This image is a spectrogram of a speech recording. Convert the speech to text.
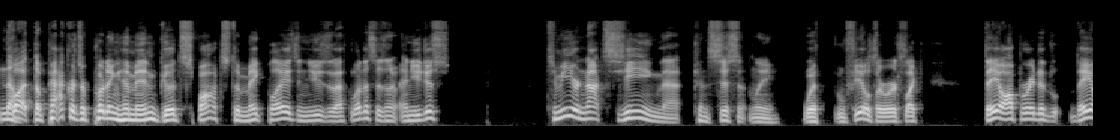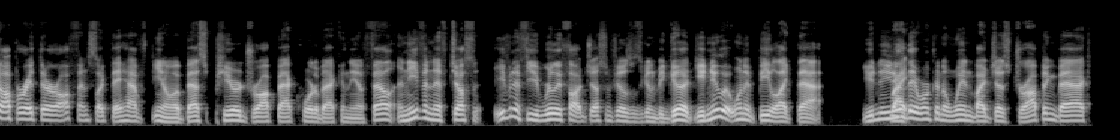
no. but the Packers are putting him in good spots to make plays and use his athleticism, and you just, to me, you're not seeing that consistently with Fields, where it's like they operated they operate their offense like they have you know a best pure drop back quarterback in the NFL. And even if Justin, even if you really thought Justin Fields was going to be good, you knew it wouldn't be like that. You knew right. they weren't going to win by just dropping back,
